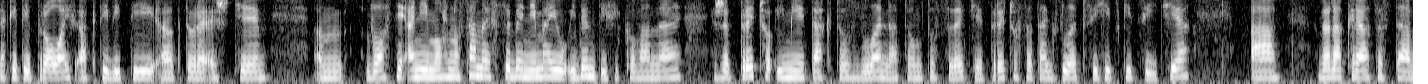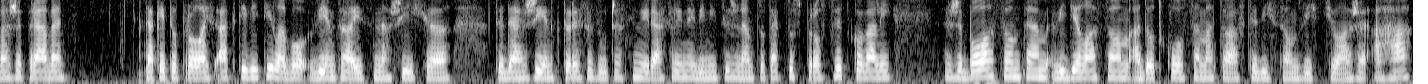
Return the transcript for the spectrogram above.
také tie pro-life aktivity, ktoré ešte vlastne ani možno samé v sebe nemajú identifikované, že prečo im je takto zle na tomto svete, prečo sa tak zle psychicky cítia. A veľakrát sa stáva, že práve takéto pro-life activity, lebo viem to aj z našich e, teda žien, ktoré sa zúčastnili Ráchlinej Vinice, že nám to takto sprostredkovali, že bola som tam, videla som a dotklo sa ma to a vtedy som zistila, že aha,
